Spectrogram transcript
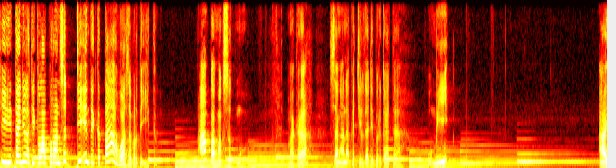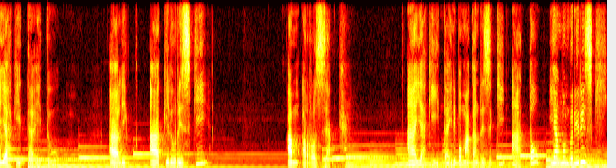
kita ini lagi kelaparan sedih inti ketawa seperti itu. Apa maksudmu? Maka sang anak kecil tadi berkata Umi ayah kita itu alik akilu rizki am ar-rozak ayah kita ini pemakan rezeki atau yang memberi rezeki.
